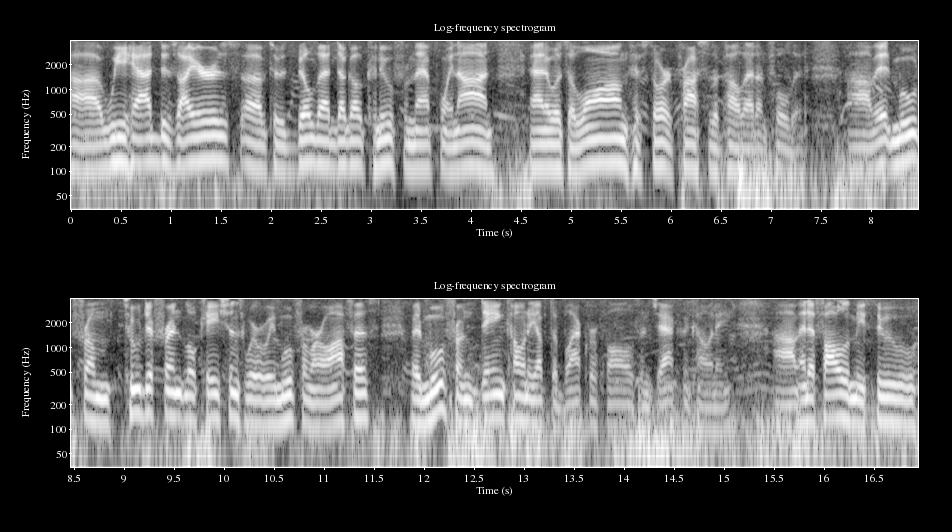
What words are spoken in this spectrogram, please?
Uh, we had desires uh, to build that dugout canoe from that point on, and it was a long historic process of how that unfolded. Um, it moved from two different locations where we moved from our office. It moved from Dane County up to Black River Falls in Jackson County, um, and it followed me through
